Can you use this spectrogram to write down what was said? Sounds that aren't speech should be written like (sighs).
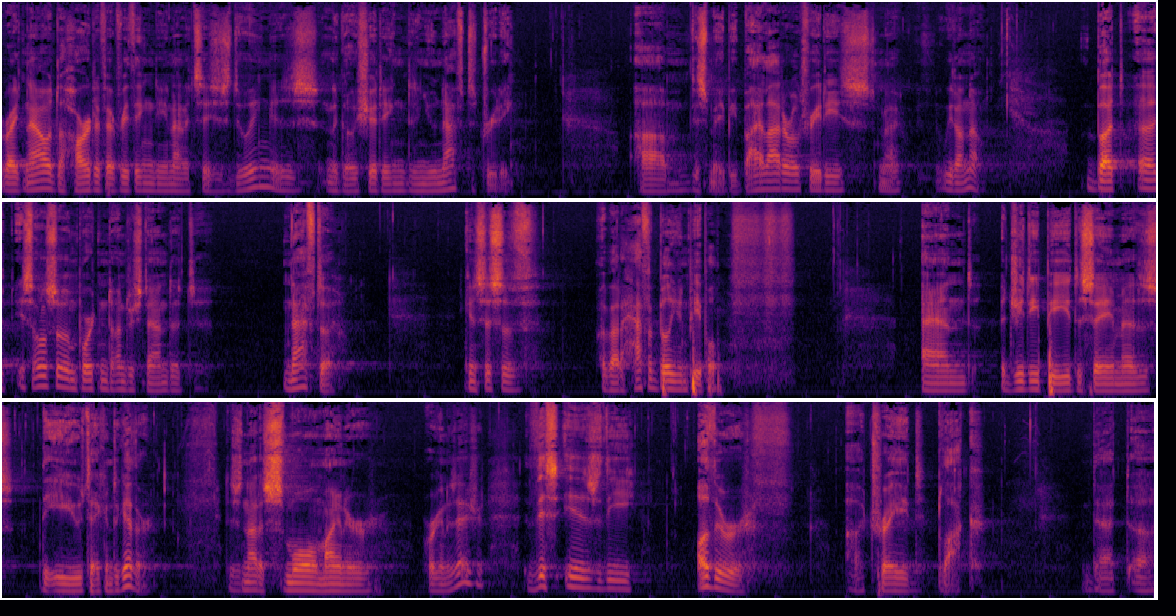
Right now, the heart of everything the United States is doing is negotiating the new NAFTA treaty. Um, this may be bilateral treaties, we don't know. But uh, it's also important to understand that NAFTA consists of about a half a billion people and a GDP the same as the EU taken together. This is not a small, minor organization. This is the other uh, trade bloc that uh,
